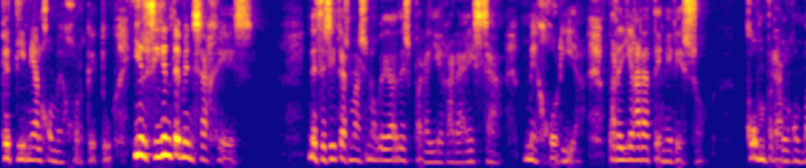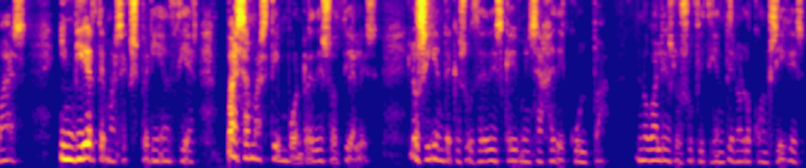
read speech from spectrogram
que tiene algo mejor que tú. Y el siguiente mensaje es, necesitas más novedades para llegar a esa mejoría, para llegar a tener eso compra algo más, invierte más experiencias, pasa más tiempo en redes sociales. Lo siguiente que sucede es que hay un mensaje de culpa. No vales lo suficiente, no lo consigues,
